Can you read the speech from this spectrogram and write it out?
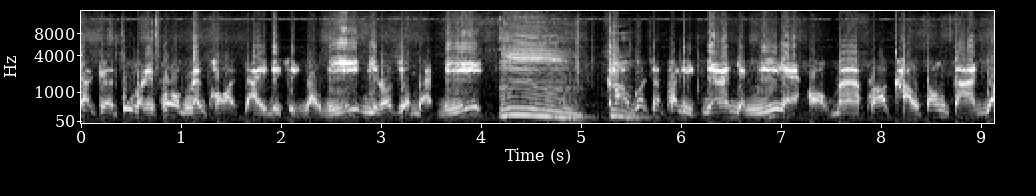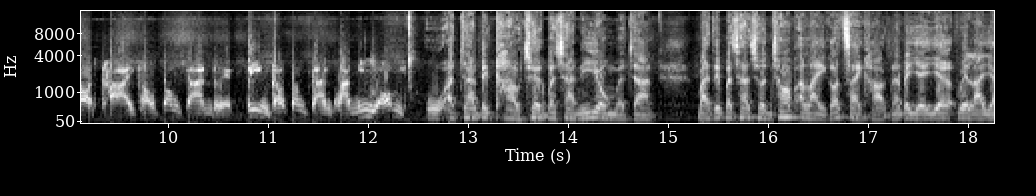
ถ้าเกิดผู้บริโภคนั้นพอใจในสิ่งเหล่านี้ มีรสนิยมแบบนี้ อืม เขาก็จะผลิตงานอย่างนี้แหละออกมา เพราะเขาต้องการยอดขายเขาต้องการเรตติ้งเขาต้องการความนิยม โอ้อาจารย์เป็นข่าวเชิงประชานิยมอาจารย์หมายถึงประชาชนชอบอะไรก็ใส่ข่าวนั้นไปเยอะๆเวลาย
